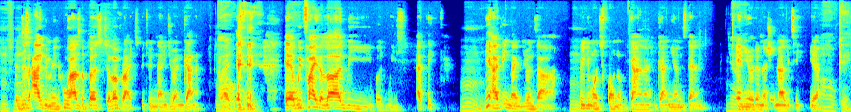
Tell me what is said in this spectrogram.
Mhm. There's this argument who has the best jollof rice between Nigeria and Ghana. right? Oh, okay. yeah, we fight a lot. We but we I think Mm, yeah, I think Nigerians are mm. pretty much fond of Ghana Ghanaians than Yeah. any other nationality. Yeah. Oh, okay.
